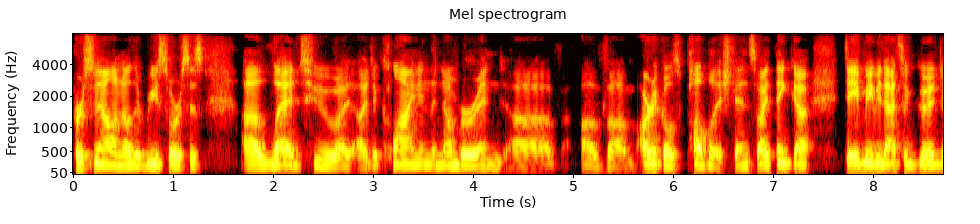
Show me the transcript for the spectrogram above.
personnel and other resources uh, led to a, a, decline in the number and uh, of um, articles published. And so I think, uh, Dave, maybe that's a good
